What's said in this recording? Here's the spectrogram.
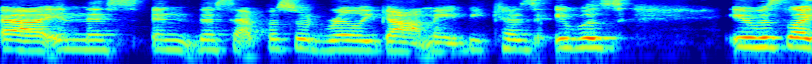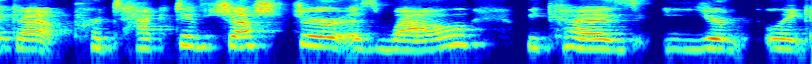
uh, in this in this episode really got me because it was it was like a protective gesture as well because you're like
